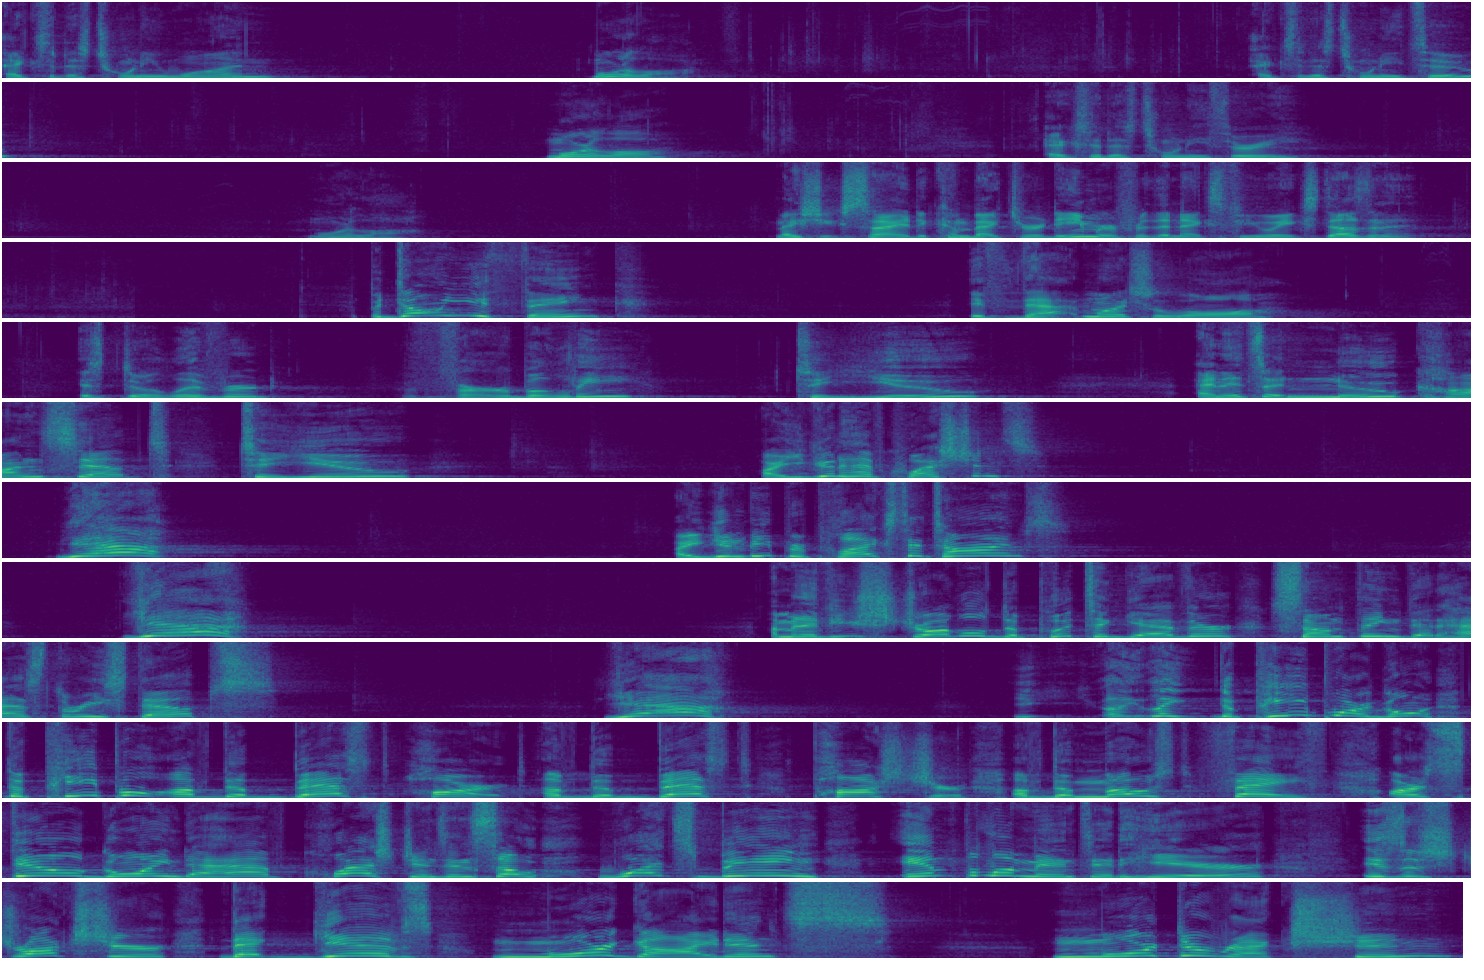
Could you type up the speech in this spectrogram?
Exodus 21, more law. Exodus 22, more law. Exodus 23, more law. Makes you excited to come back to Redeemer for the next few weeks, doesn't it? But don't you think if that much law is delivered verbally to you and it's a new concept to you, are you going to have questions? Yeah. Are you going to be perplexed at times? Yeah. I mean, have you struggled to put together something that has three steps? Yeah. Like the people are going, the people of the best heart, of the best posture, of the most faith are still going to have questions. And so, what's being implemented here is a structure that gives more guidance, more direction,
